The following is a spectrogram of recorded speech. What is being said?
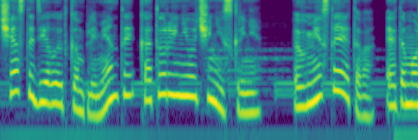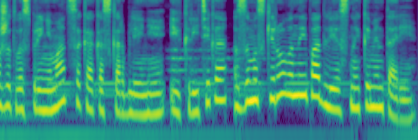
часто делают комплименты, которые не очень искренни. Вместо этого это может восприниматься как оскорбление и критика, замаскированные под лестные комментарии.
